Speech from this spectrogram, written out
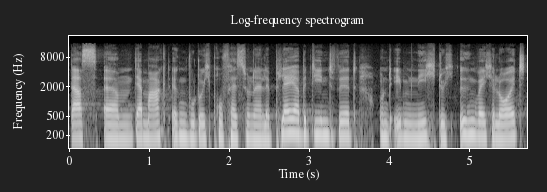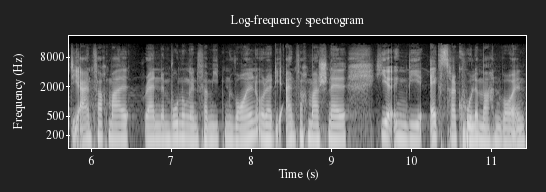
dass ähm, der Markt irgendwo durch professionelle Player bedient wird und eben nicht durch irgendwelche Leute, die einfach mal random Wohnungen vermieten wollen oder die einfach mal schnell hier irgendwie extra Kohle machen wollen.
